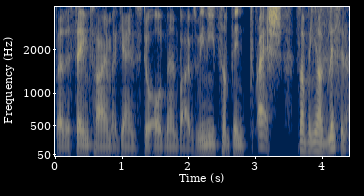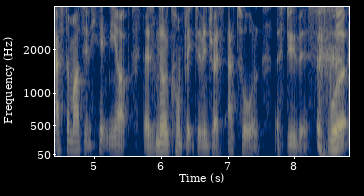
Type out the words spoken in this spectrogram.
but at the same time, again, still old man vibes. We need something fresh, something young. Listen, Aston Martin, hit me up. There's no conflict of interest at all. Let's do this. Let's work.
